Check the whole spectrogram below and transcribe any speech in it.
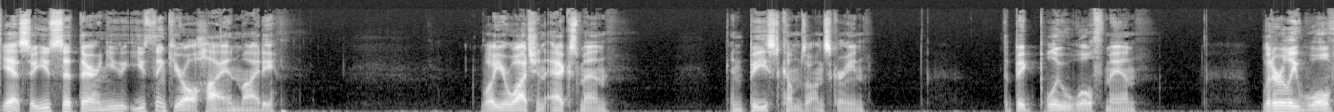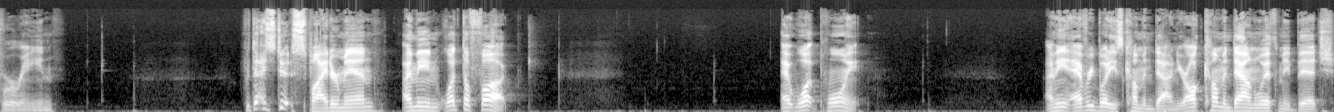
Yeah, so you sit there and you you think you're all high and mighty. While you're watching X-Men and Beast comes on screen. The big blue wolf man. Literally Wolverine. But that's Spider-Man. I mean, what the fuck? At what point? I mean, everybody's coming down. You're all coming down with me, bitch.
